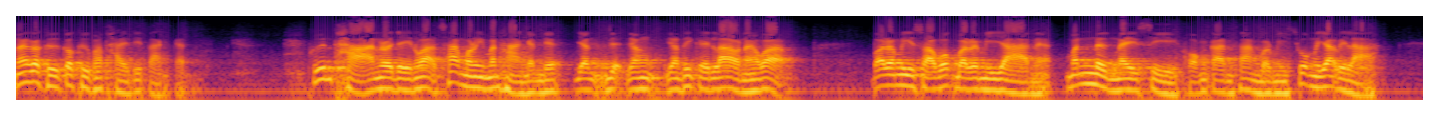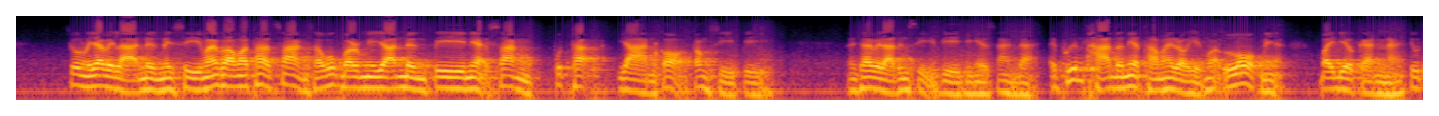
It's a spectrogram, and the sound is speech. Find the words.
นั่นก็คือก็คือพระไทยที่ต่างกัน พื้นฐานเราจะเห็นว่าสร้างบารมีมันห่างกันเยอะอย่างอย่างอย่างที่เคยเล่านะว่า บารมีสาวกบารมีญาณเนี่ยมันหนึ่งในสี่ของการสร้างบารมีช่วงระยะเวลา ช่วงระยะเวลาหนึ่งในสี่หมายความว่าถ้าสร้างสาวกบารมีญาณหนึ่งปีเนี่ยสร้างพุทธญาณก็ต้องสี่ปีมันใช้เวลาถึงสี่ปีจึงจะสร้างได้ไอ้พื้นฐานตัวเนี้ยทำให้เราเห็นว่าโลกเนี่ยใบเดียวกันนะจุด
